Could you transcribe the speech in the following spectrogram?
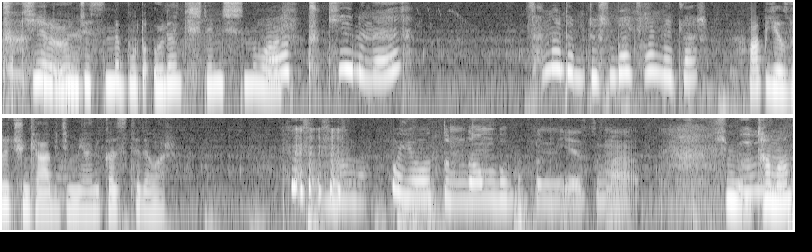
tık yerine. öncesinde burada ölen kişilerin ismi var. Ha, tık yerine. Sen nereden biliyorsun? Belki ölmediler. Abi yazıyor çünkü abicim yani gazetede var. Hayatımdan bıktım yazma. Şimdi tamam.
